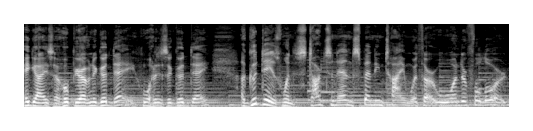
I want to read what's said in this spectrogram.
Hey guys, I hope you're having a good day. What is a good day? A good day is one that starts and ends spending time with our wonderful Lord.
